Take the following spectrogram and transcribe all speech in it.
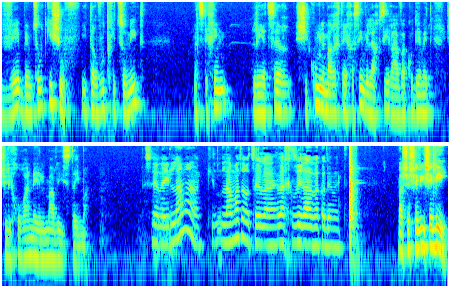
ובאמצעות כישוף, התערבות חיצונית, מצליחים לייצר שיקום למערכת היחסים ולהחזיר אהבה קודמת שלכאורה נעלמה והסתיימה. השאלה היא למה? כאילו, למה אתה רוצה לה- להחזיר אהבה קודמת? מה ששלי, שלי,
